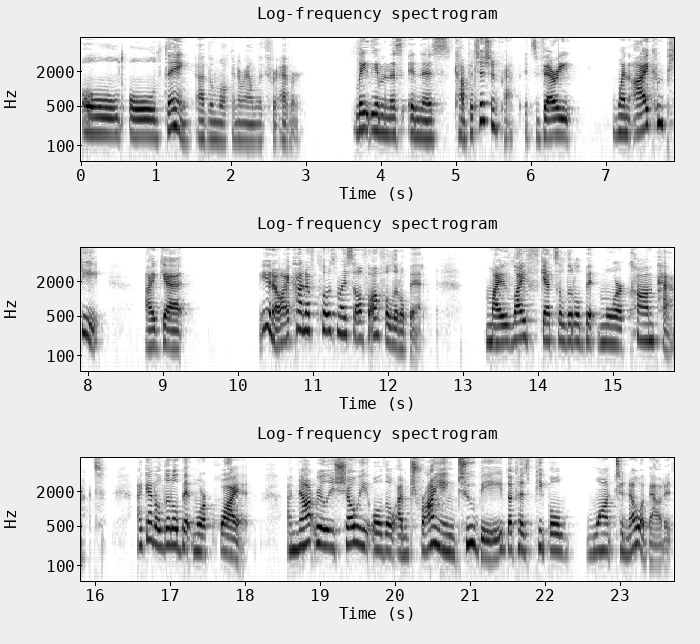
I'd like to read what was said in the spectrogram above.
old, old thing I've been walking around with forever. Lately, I'm in this, in this competition prep. It's very, when I compete, I get, you know, I kind of close myself off a little bit. My life gets a little bit more compact. I get a little bit more quiet. I'm not really showy, although I'm trying to be because people want to know about it.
